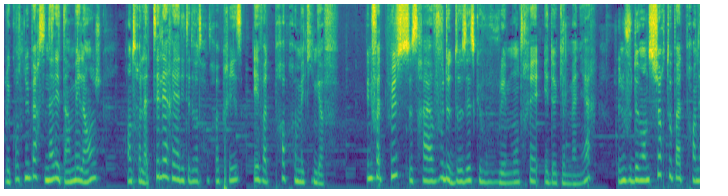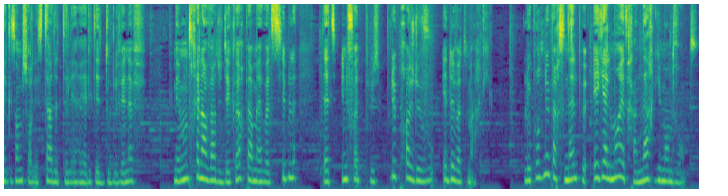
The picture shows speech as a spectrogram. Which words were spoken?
Le contenu personnel est un mélange entre la télé-réalité de votre entreprise et votre propre making-of. Une fois de plus, ce sera à vous de doser ce que vous voulez montrer et de quelle manière. Je ne vous demande surtout pas de prendre exemple sur les stars de télé-réalité de W9, mais montrer l'envers du décor permet à votre cible d'être une fois de plus plus proche de vous et de votre marque. Le contenu personnel peut également être un argument de vente.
